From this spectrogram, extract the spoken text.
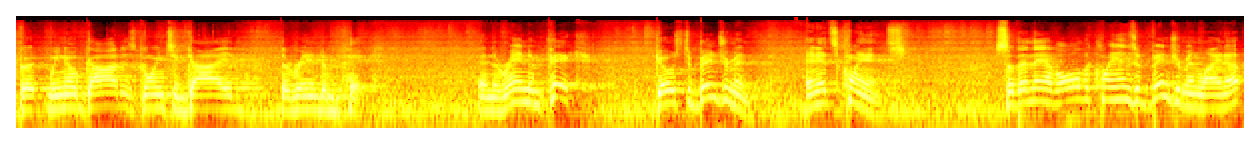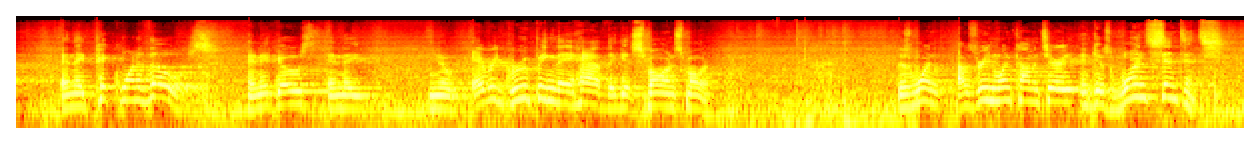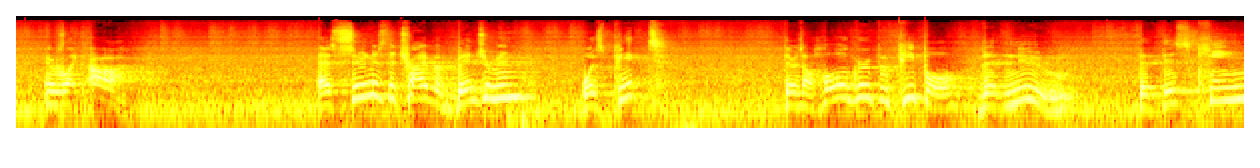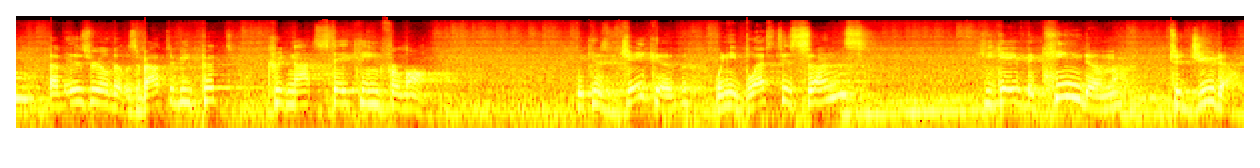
but we know God is going to guide the random pick. And the random pick goes to Benjamin and its clans. So then they have all the clans of Benjamin line up and they pick one of those. And it goes and they you know, every grouping they have, they get smaller and smaller. There's one, I was reading one commentary, it gives one sentence. And it was like, oh. As soon as the tribe of Benjamin was picked, there's a whole group of people that knew that this king of Israel that was about to be picked could not stay king for long. Because Jacob, when he blessed his sons, he gave the kingdom to Judah.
